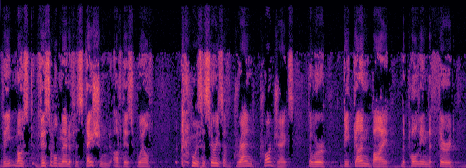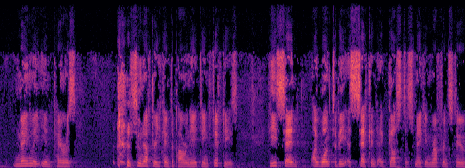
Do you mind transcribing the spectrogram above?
The most visible manifestation of this wealth was a series of grand projects that were begun by Napoleon III, mainly in Paris, soon after he came to power in the 1850s. He said, I want to be a second Augustus, making reference to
